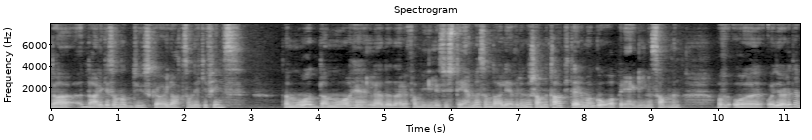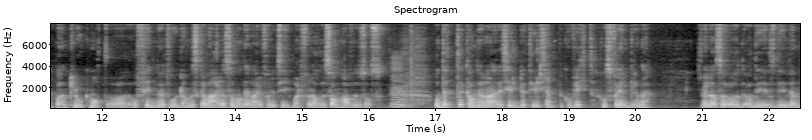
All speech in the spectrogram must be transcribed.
da, da, er det ikke sånn at du skal late som det ikke fins. Da må, da må, hele det der familiesystemet som da lever under samme tak, dere må gå opp reglene sammen. Og, og, og gjøre det på en klok måte. Og, og, finne ut hvordan det skal være. Så må det være forutsigbart for alle. Sånn har vi det hos oss. Mm. Og dette kan jo være kilde til kjempekonflikt hos foreldrene. Eller altså, og, de, de, hvem,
